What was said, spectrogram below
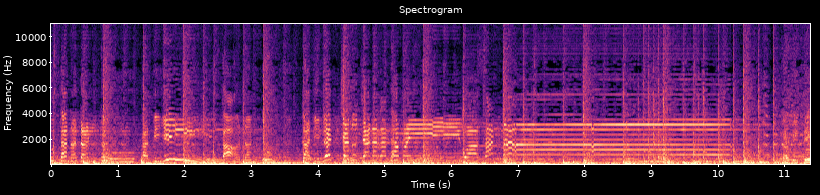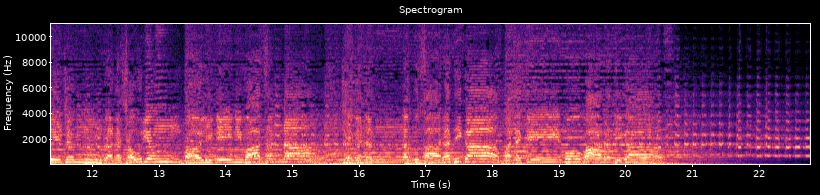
తనదంటూ ప్రతి తానంటూ కదిలొచ్చను జనరథమై వాసన్న. రవితేజం రణశౌర్యం బాలినేని వాసన్న జగనన్నకు సారథిగా మనకేమో భారతిగా.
